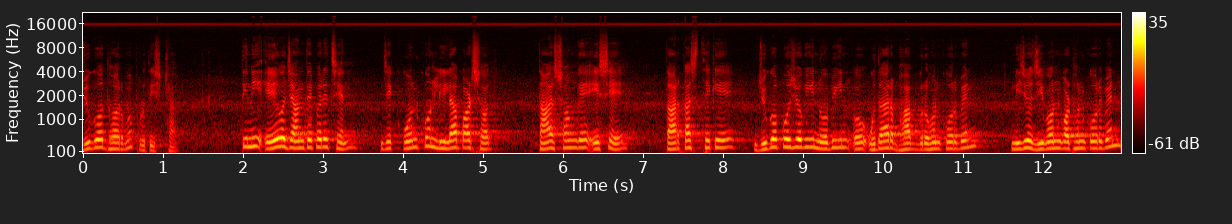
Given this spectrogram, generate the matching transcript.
যুগ ধর্ম প্রতিষ্ঠা। তিনি এও জানতে পেরেছেন যে কোন কোন লীলা পার্ষদ তার সঙ্গে এসে তার কাছ থেকে যুগোপযোগী, নবীন ও উদার ভাব গ্রহণ করবেন, নিজ জীবন গঠন করবেন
